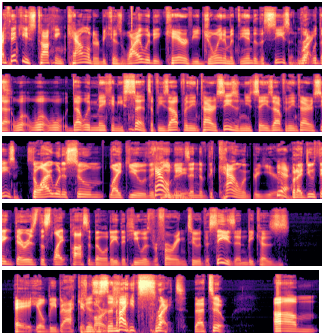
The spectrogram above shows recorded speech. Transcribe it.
I think he's talking calendar because why would he care if you join him at the end of the season? What would Right. that what, what, what that wouldn't make any sense. If he's out for the entire season, you'd say he's out for the entire season. So I would assume, like you, that Calendar he means year. end of the calendar year. Yeah. But I do think there is the slight possibility that he was referring to the season because, hey, he'll be back in Because March. it's the Knights. Right. That too. Um,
